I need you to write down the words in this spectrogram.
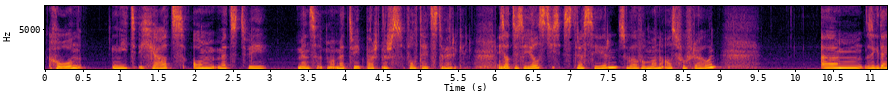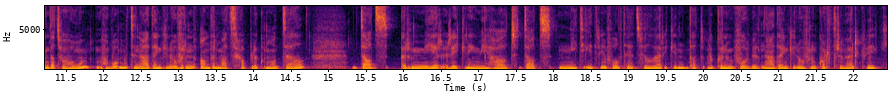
gewoon niet gaat om met twee mensen, met twee partners voltijds te werken. Dus dat is heel st- stresserend, zowel voor mannen als voor vrouwen. Ehm, dus ik denk dat we gewoon, gewoon moeten nadenken over een ander maatschappelijk model dat er meer rekening mee houdt dat niet iedereen voltijds wil werken. Dat we kunnen bijvoorbeeld nadenken over een kortere werkweek.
